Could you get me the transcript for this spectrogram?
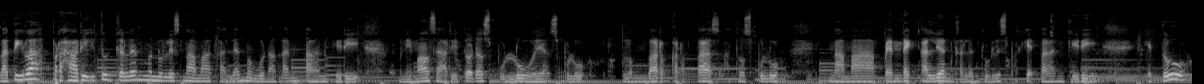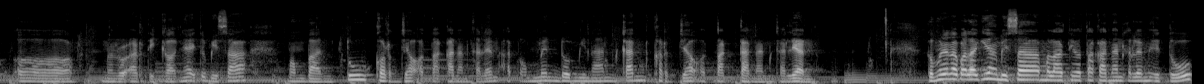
latihlah per hari itu kalian menulis nama kalian menggunakan tangan kiri. Minimal sehari itu ada 10 ya, 10 lembar kertas atau 10 nama pendek kalian kalian tulis pakai tangan kiri. Itu uh, menurut artikelnya itu bisa membantu kerja otak kanan kalian atau mendominankan kerja otak kanan kalian. Kemudian apalagi yang bisa melatih otak kanan kalian itu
